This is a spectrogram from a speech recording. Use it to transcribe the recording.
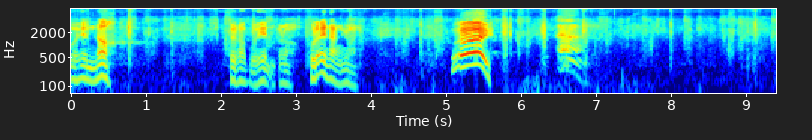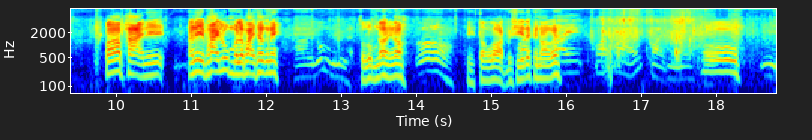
บ่เห็นเนาะเพิ่นว่าบ่เห็นเพิ่นว่าผู้ใดนั่งอยู่หั่นเฮ้ยอ่าปลาพายนี่อันนี้พายลุ่มบ่ละพายเทิงนี่ทายลุ่มนี่ตัวลุ่มเนาะนี่เนาะเออนี่ต้องรอดไปชี้ได้อพี่น้องเอ้ย ไปไปไปไปดีเลย โอ้ อืม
